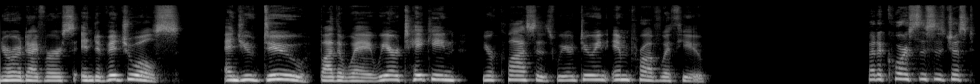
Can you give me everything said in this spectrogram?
neurodiverse individuals. And you do, by the way, we are taking your classes, we are doing improv with you. But of course, this is just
